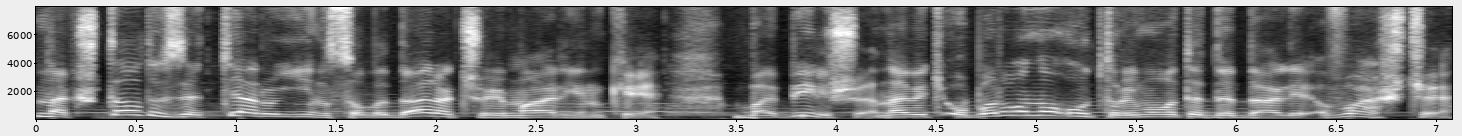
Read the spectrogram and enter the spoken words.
на кшталт взяття руїн Солидара чи Мар'їнки. Ба більше навіть оборону утримувати дедалі важче.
